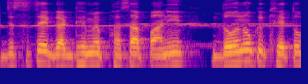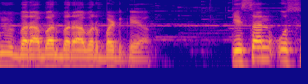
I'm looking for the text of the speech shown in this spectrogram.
जिससे गड्ढे में फंसा पानी दोनों के खेतों में बराबर बराबर बढ़ गया। किशन उस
